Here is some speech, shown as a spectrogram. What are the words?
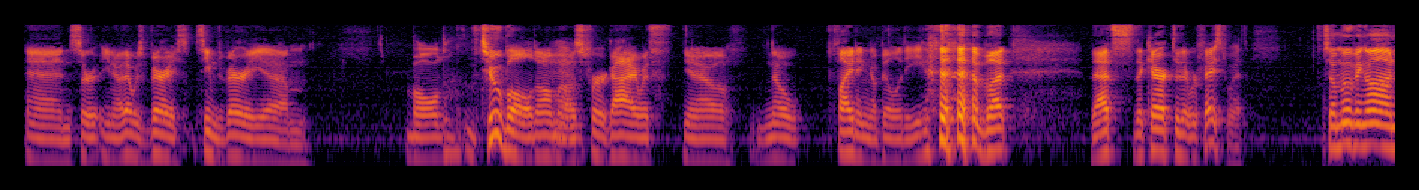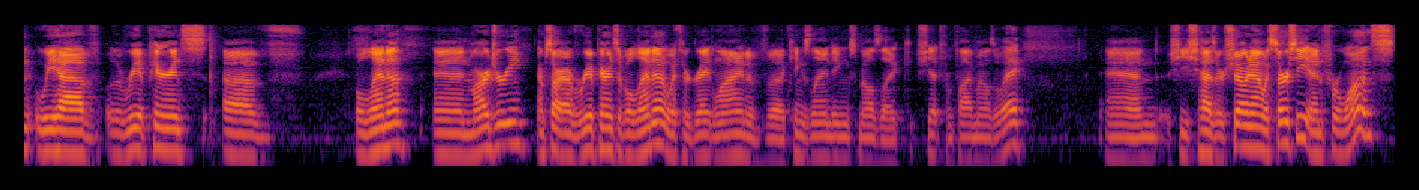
and Sir, you know, that was very seemed very. Um, Bold. too bold almost for a guy with you know no fighting ability. But that's the character that we're faced with. So moving on we have the reappearance of Olenna and Margaery. I'm sorry a reappearance of Olenna with her great line of uh, King's Landing smells like shit from five miles away. And she has her showdown with Cersei and for once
